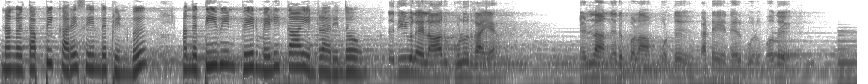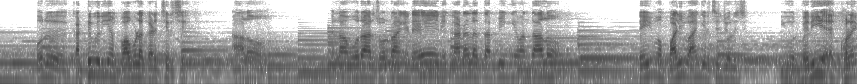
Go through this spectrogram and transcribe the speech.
நாங்கள் தப்பி கரை சேர்ந்த பின்பு அந்த தீவின் பேர் மெலித்தா என்று அறிந்தோம். இந்த தீவில் எல்லாரும் குளிர்காய எல்லாம் நெருப்பெல்லாம் போட்டு கட்டையை நெருப்பு விடும்போது ஒரு கட்டுவிரியம் பவுளை கடிச்சிருச்சு. ஆனாலும் எல்லாம் ஊரார் சொல்றாங்க டே நீ கடலை தப்பி இங்கே வந்தாலும் தெய்வம் பழி வாங்கிருச்சுன்னு சொல்லிச்சு. நீ ஒரு பெரிய கொலை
